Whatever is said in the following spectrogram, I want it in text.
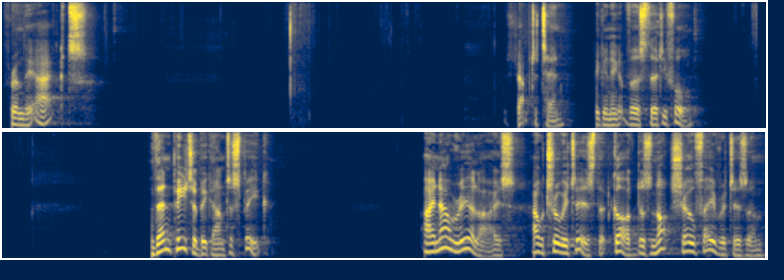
from the Acts. Chapter 10, beginning at verse 34. Then Peter began to speak. I now realize how true it is that God does not show favoritism,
